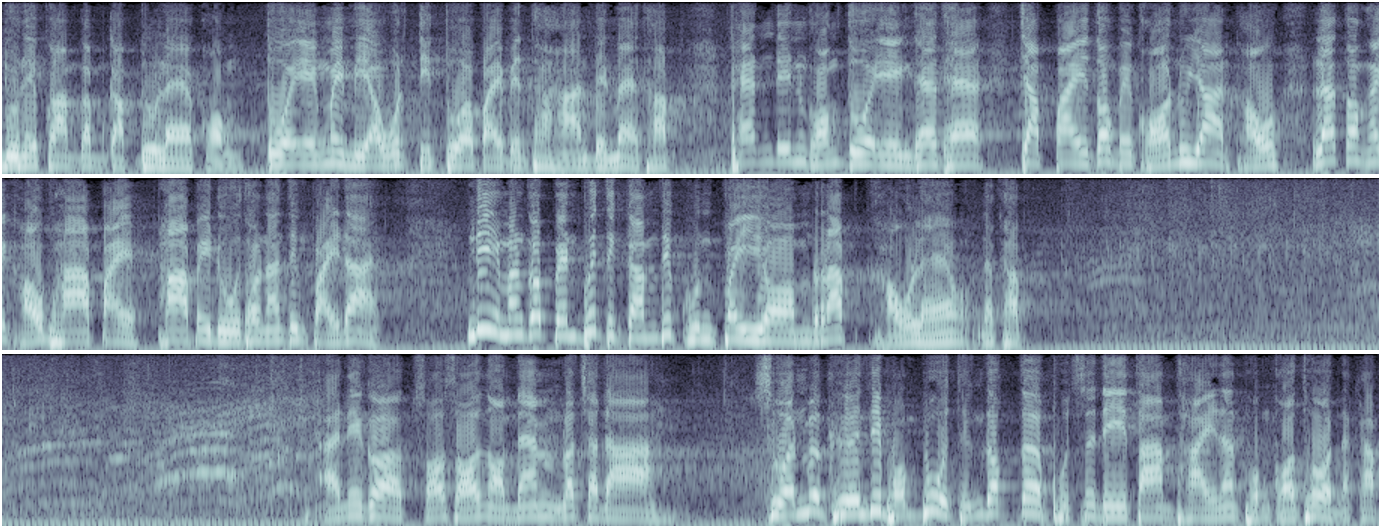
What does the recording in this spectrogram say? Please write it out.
อยู่ในความกำกับดูแลของตัวเองไม่มีอาวุธติดตัวไปเป็นทหารเป็นแม่ทัพ แผ่นดินของตัวเองแท้ๆจะไปต้องไปขออนุญาตเขา และต้องให้เขาพาไป พาไปดูเท่านั้นถึงไปได้ นี่มันก็เป็นพฤติกรรมที่คุณไปยอมรับเขาแล้วนะครับ อันนี้ก็สสหนอมแนมรัชดา ส่วนเมื่อคืนที่ผมพูดถึงดรผุษดีตามไทยนั้นผมขอโทษนะครับ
